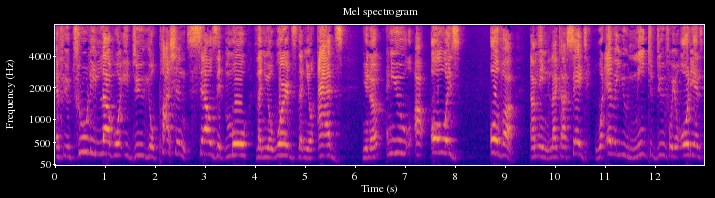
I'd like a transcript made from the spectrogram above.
if you truly love what you do, your passion sells it more than your words, than your ads, you know? And you are always over. I mean, like I said, whatever you need to do for your audience,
